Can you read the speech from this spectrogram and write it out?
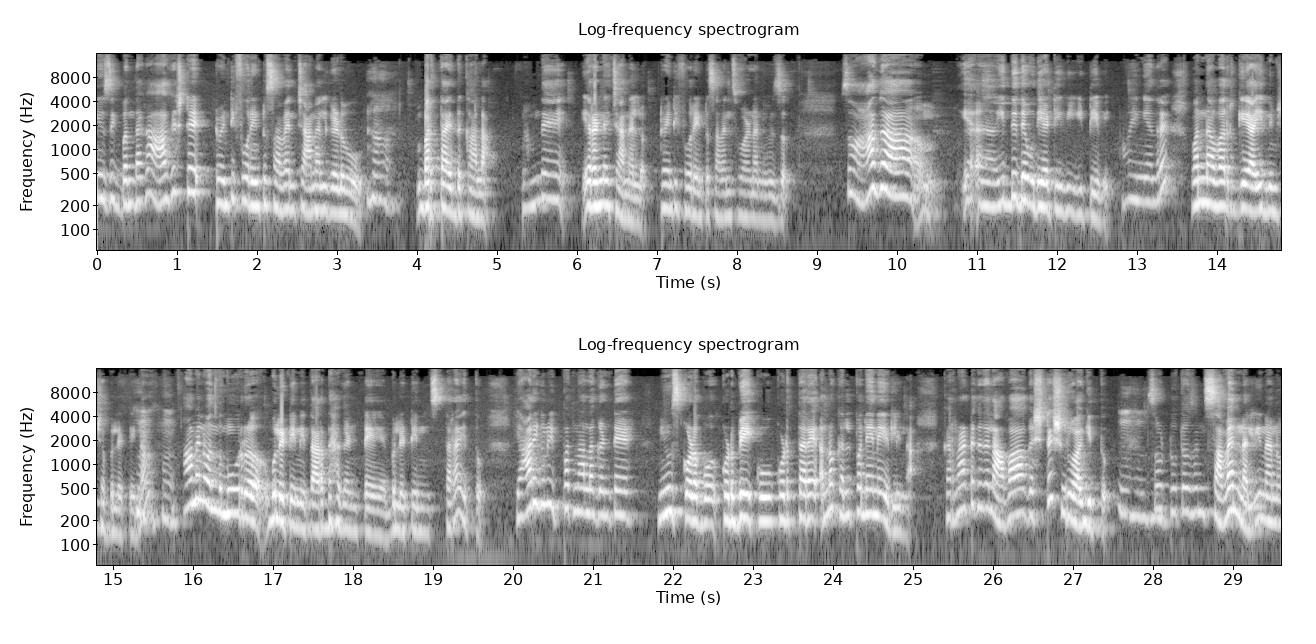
ನ್ಯೂಸಿಗೆ ಬಂದಾಗ ಆಗಷ್ಟೇ ಟ್ವೆಂಟಿ ಫೋರ್ ಇಂಟು ಸೆವೆನ್ ಚಾನಲ್ಗಳು ಬರ್ತಾ ಇದ್ದ ಕಾಲ. ನಮ್ಮದೇ ಎರಡನೇ channel twenty four into seven Suvarna news so ಆಗ ಇದ್ದಿದ್ದೆ ಉದಯ ಟಿ ವಿ ಈ ಟಿ ವಿ ಹೆಂಗೆ ಅಂದರೆ ಒನ್ ಅವರ್ಗೆ ಐದು ನಿಮಿಷ ಬುಲೆಟಿನ್. ಆಮೇಲೆ ಒಂದು ಮೂರು ಬುಲೆಟಿನ್ ಇತ್ತು ಅರ್ಧ ಗಂಟೆ ಬುಲೆಟಿನ್ಸ್ ಥರ ಇತ್ತು. ಯಾರಿಗೂ ಇಪ್ಪತ್ನಾಲ್ಕು ಗಂಟೆ ನ್ಯೂಸ್ ಕೊಡಬೋ ಕೊಡಬೇಕು ಕೊಡ್ತಾರೆ ಅನ್ನೋ ಕಲ್ಪನೆನೇ ಇರಲಿಲ್ಲ. ಕರ್ನಾಟಕದಲ್ಲಿ ಆವಾಗಷ್ಟೇ ಶುರುವಾಗಿತ್ತು. ಸೊ ಟೂ ತೌಸಂಡ್ ಸೆವೆನ್ನಲ್ಲಿ ನಾನು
